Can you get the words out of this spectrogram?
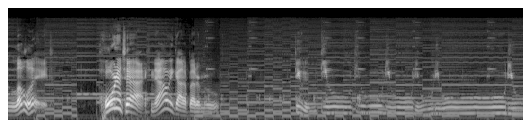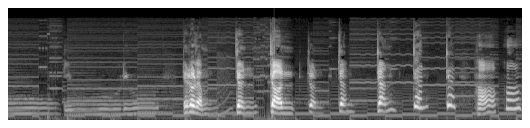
Level 8. Horn attack! Now we got a better move. Doo doo doo doo doo doo doo doo doo doo doo dum dun dun dun dun dun dun dun ha ha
